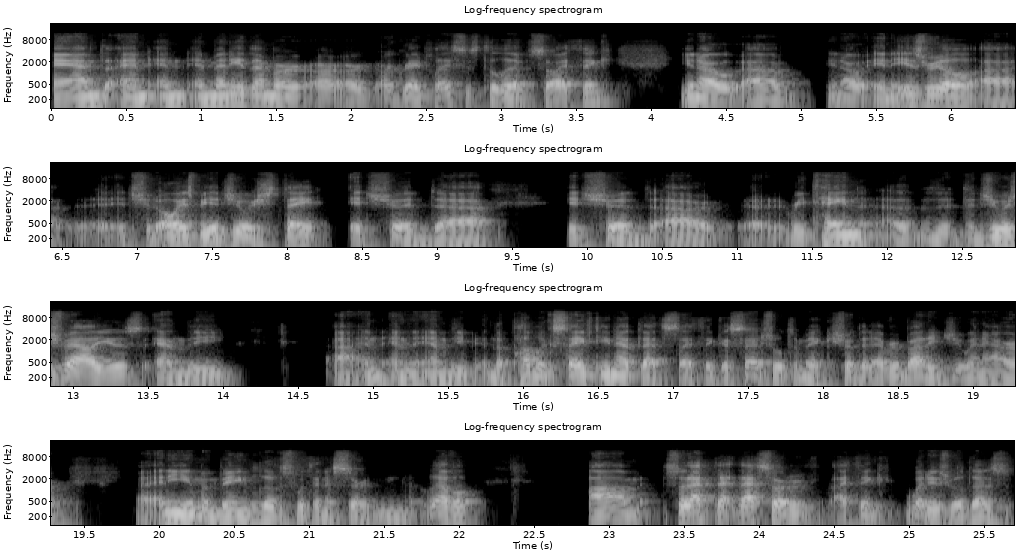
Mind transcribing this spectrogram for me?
and and and and many of them are, are are great places to live. So I think you know, uh, you know, in Israel, uh, it should always be a Jewish state. It should uh, it should uh, retain uh, the, the, Jewish values and the uh, and and and the and the public safety net. That's I think essential to make sure that everybody, Jew and Arab, any human being, lives within a certain level. Um, so that, that that's sort of I think what Israel does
